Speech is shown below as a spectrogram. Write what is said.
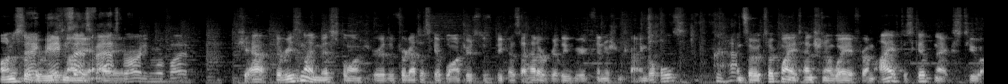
Honestly, Hey, the reason I, fast. I- We're already World 5. Yeah, the reason I missed launch or forgot to skip launchers was because I had a really weird finish in triangle holes, and so it took my attention away from I have to skip next to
